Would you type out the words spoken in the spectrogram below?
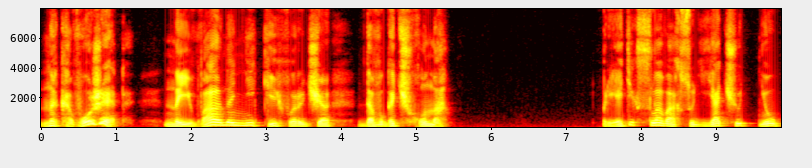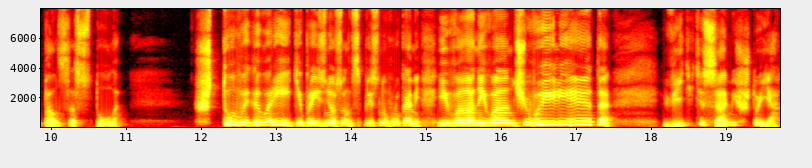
На кого же это? На Ивана Никифорыча Довгачхуна. При этих словах судья чуть не упал со стула. «Что вы говорите?» — произнес он, всплеснув руками. «Иван Иванович, вы ли это?» «Видите сами, что я».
